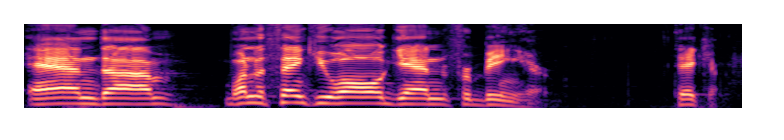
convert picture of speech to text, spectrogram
And um, want to thank you all again for being here. Take care.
